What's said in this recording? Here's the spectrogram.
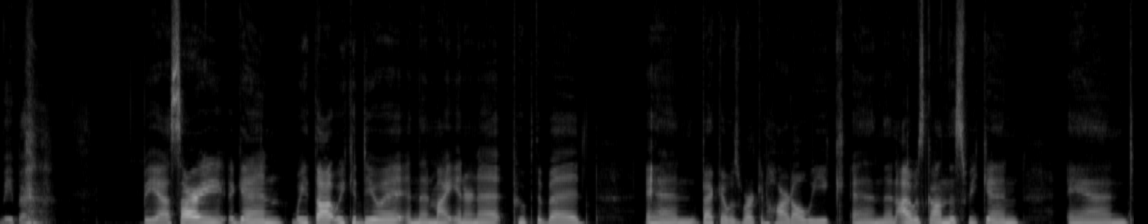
Me, Becca. But yeah, sorry again. We thought we could do it, and then my internet pooped the bed, and Becca was working hard all week, and then I was gone this weekend, and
